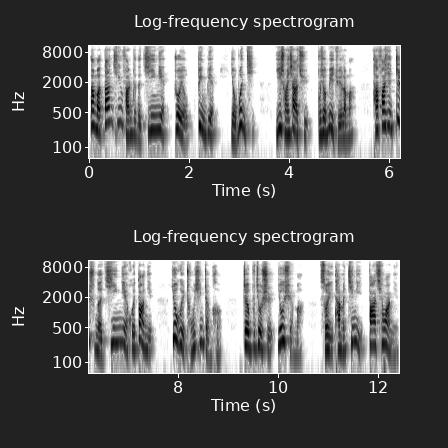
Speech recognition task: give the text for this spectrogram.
那么，单亲繁殖的基因链若有病变、有问题，遗传下去不就灭绝了吗？他发现这种的基因链会断裂，又会重新整合，这不就是优选吗？所以，他们经历八千万年，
